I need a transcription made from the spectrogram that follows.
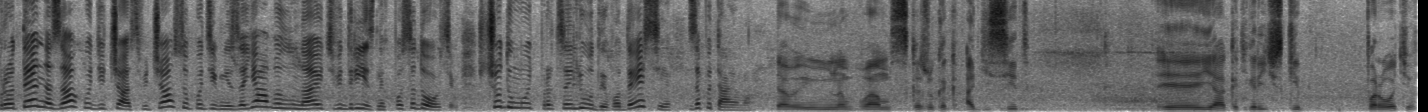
Проте на заході час від часу подібні заяви лунають від різних посадовців. Що думають про це люди в Одесі? Запитаємо. Я именно вам скажу как одессит. Э, Я категорически против,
